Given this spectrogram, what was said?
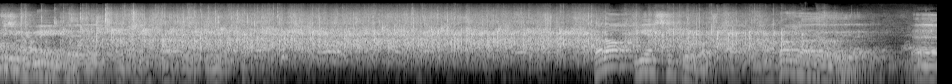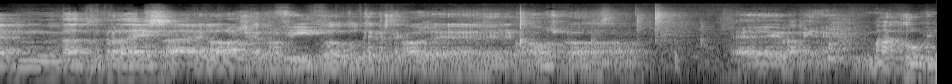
Fisicamente sono stato di Però vi assicuro, ecco, una cosa la devo dire, ehm, la, tutta la destra, e la logica profitto, tutte queste cose le, le conosco, eh, va bene, ma come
